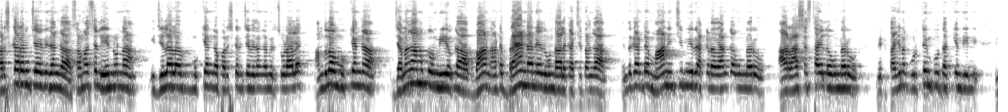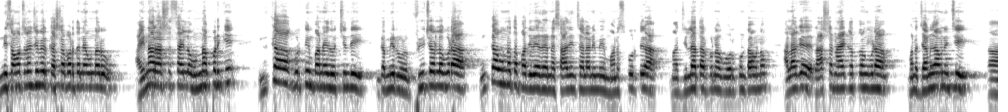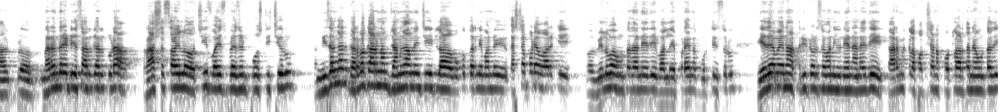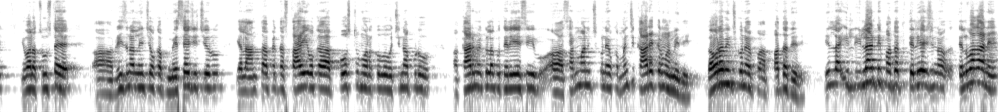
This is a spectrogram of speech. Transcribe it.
పరిష్కరించే విధంగా సమస్యలు ఎన్నున్నా ఈ జిల్లాలో ముఖ్యంగా పరిష్కరించే విధంగా మీరు చూడాలి. అందులో ముఖ్యంగా జనగామకు మీ యొక్క బాండ్ అంటే బ్రాండ్ అనేది ఉండాలి ఖచ్చితంగా. ఎందుకంటే మా నుంచి మీరు అక్కడ దాకా ఉన్నారు ఆ రాష్ట్ర స్థాయిలో ఉన్నారు. మీకు తగిన గుర్తింపు దక్కింది. ఇన్ని ఇన్ని సంవత్సరాల నుంచి మీరు కష్టపడుతూనే ఉన్నారు. అయినా రాష్ట్ర స్థాయిలో ఉన్నప్పటికీ ఇంకా గుర్తింపు అనేది వచ్చింది. ఇంకా మీరు ఫ్యూచర్లో కూడా ఇంకా ఉన్నత పదవి ఏదైనా సాధించాలని మేము మనస్ఫూర్తిగా మా జిల్లా తరఫున కోరుకుంటా ఉన్నాం. అలాగే రాష్ట్ర నాయకత్వం కూడా మన జనగామ నుంచి ఇప్పుడు నరేందర్ రెడ్డి సార్ గారు కూడా రాష్ట్ర స్థాయిలో చీఫ్ వైస్ ప్రెసిడెంట్ పోస్ట్ ఇచ్చారు. నిజంగా గర్వకారణం జనగాం నుంచి ఇట్లా ఒక్కొక్కరిని మన కష్టపడే వారికి విలువ ఉంటుంది అనేది వాళ్ళు ఎప్పుడైనా గుర్తిస్తారు. ఏదేమైనా త్రీ ట్వంటీ సెవెన్ యూనియన్ అనేది కార్మికుల పక్షాన కొట్లాడుతూనే ఉంటుంది. ఇవాళ చూస్తే రీజనల్ నుంచి ఒక మెసేజ్ ఇచ్చారు. ఇలా అంత పెద్ద స్థాయి ఒక పోస్ట్ మనకు వచ్చినప్పుడు కార్మికులకు తెలియజేసి సన్మానించుకునే ఒక మంచి కార్యక్రమం ఇది. గౌరవించుకునే ప- పద్ధతి ఇది. ఇలా ఇలాంటి పద్ధతి తెలియజేసిన తెలియగానే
